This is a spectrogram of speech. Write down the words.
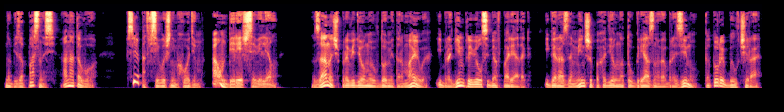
но безопасность, она того. Все под Всевышним ходим, а он беречься велел. За ночь, проведенную в доме Тармаевых, Ибрагим привел себя в порядок и гораздо меньше походил на ту грязную образину, которой был вчера.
